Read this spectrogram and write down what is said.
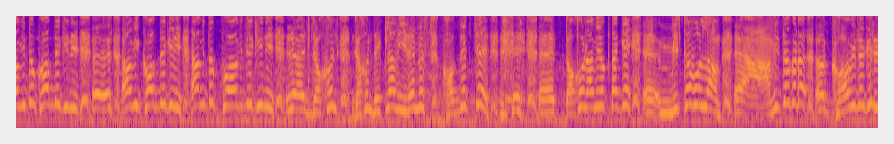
আমি তো খব দেখিনি আমি খব দেখিনি, আমি তো খব দেখিনি। যখন যখন দেখলাম ইরানুস খব দেখছে তখন আমি তাকে মিথ্যা বললাম। আমি তো কোনো খবই দেখিনি।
